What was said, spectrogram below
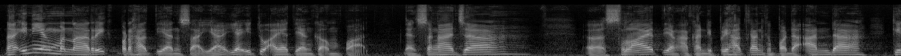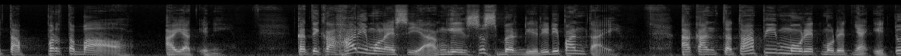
Nah ini yang menarik perhatian saya yaitu ayat yang keempat. Dan sengaja uh, slide yang akan diperlihatkan kepada Anda kita pertebal ayat ini. Ketika hari mulai siang, Yesus berdiri di pantai. Akan tetapi murid-muridnya itu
